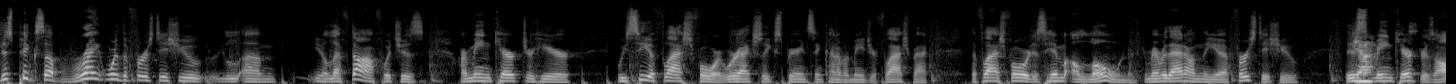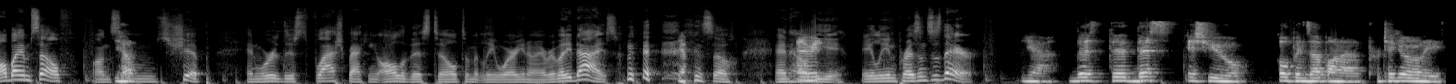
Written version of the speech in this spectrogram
this picks up right where the first issue, um, you know, left off, which is our main character here. We see a flash forward. We're actually experiencing kind of a major flashback. The flash forward is him alone. Remember that on the uh, first issue? This Yeah. main character is all by himself on Yep. some ship, and we're just flashbacking all of this to ultimately where you know everybody dies. Yep. so, and how I mean- the alien presence is there. Yeah, this the, this issue opens up on a particularly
